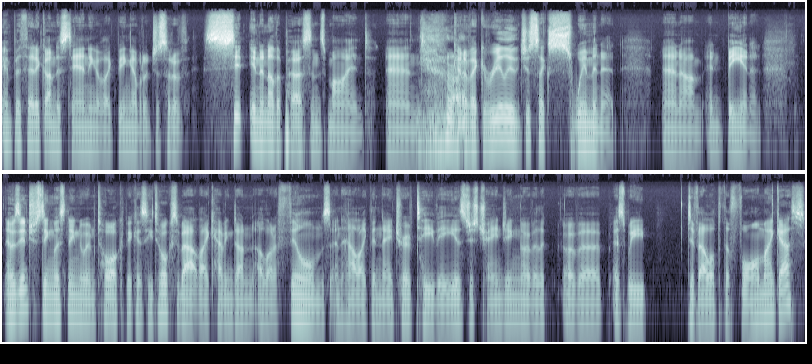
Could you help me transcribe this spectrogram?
empathetic understanding of like being able to just sort of sit in another person's mind and kind of like really just like swim in it and um and be in it. It was interesting listening to him talk because he talks about like having done a lot of films and how like the nature of TV is just changing over the over as we develop the form, I guess.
